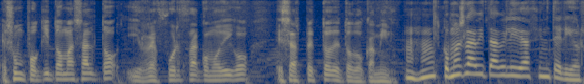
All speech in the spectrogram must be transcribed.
Es un poquito más alto y refuerza, como digo, ese aspecto de todo camino. ¿Cómo es la habitabilidad interior?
